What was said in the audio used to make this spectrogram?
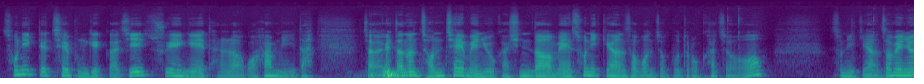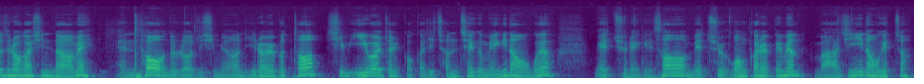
손익대체 분계까지 수행해 달라고 합니다. 자 일단은 전체 메뉴 가신 다음에 손익계산서 먼저 보도록 하죠. 손익 계산서 메뉴 들어가신 다음에 엔터 눌러주시면 1월부터 12월 달 것까지 전체 금액이 나오고요. 매출액에서 매출 원가를 빼면 마진이 나오겠죠.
